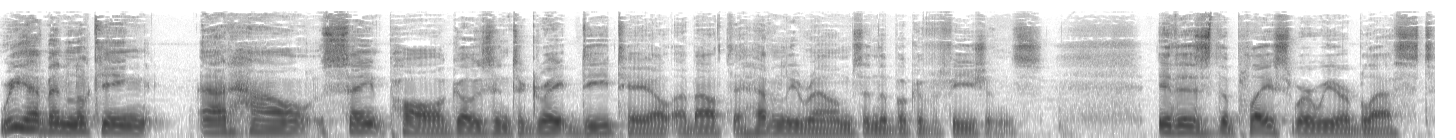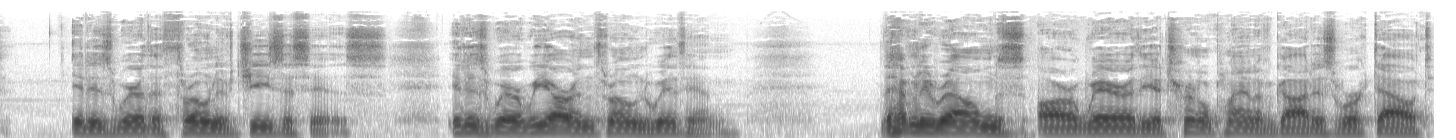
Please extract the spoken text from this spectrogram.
We have been looking at how St. Paul goes into great detail about the heavenly realms in the book of Ephesians. It is the place where we are blessed. It is where the throne of Jesus is. It is where we are enthroned with him. The heavenly realms are where the eternal plan of God is worked out,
